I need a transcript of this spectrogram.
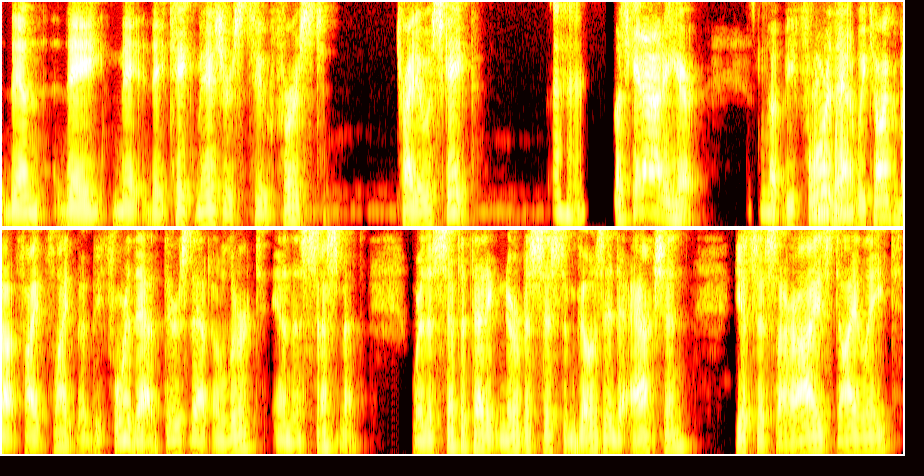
then they may they take measures to first try to escape. Mm-hmm. Let's get out of here. Mm-hmm. But before that, we talk about fight flight, but before that, there's that alert and assessment where the sympathetic nervous system goes into action, gets us our eyes dilate,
